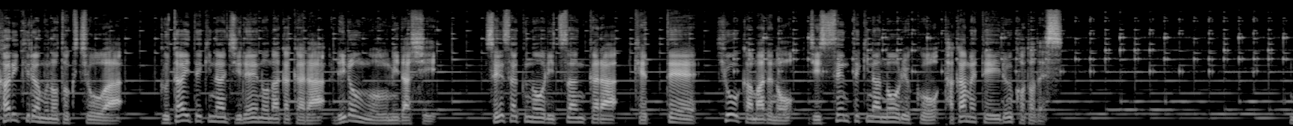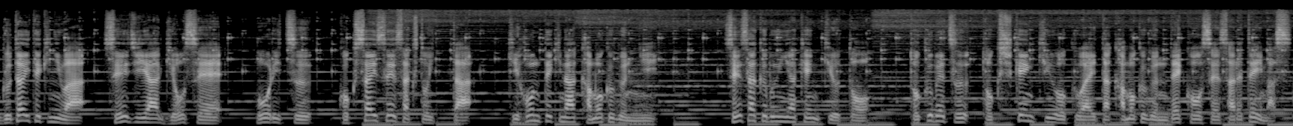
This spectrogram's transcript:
カリキュラムの特徴は具体的な事例の中から理論を生み出し政策の立案から決定評価までの実践的な能力を高めていることです。具体的には政治や行政法律国際政策といった基本的な科目群に政策分野研究と特別特殊研究を加えた科目群で構成されています。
